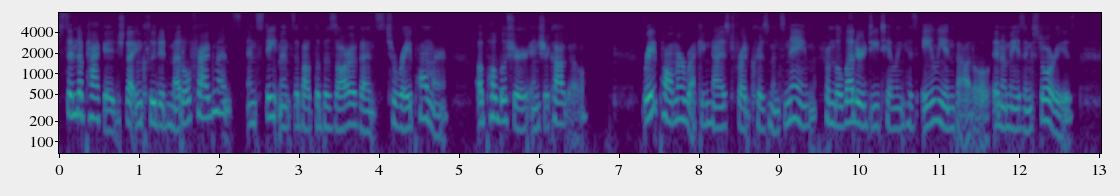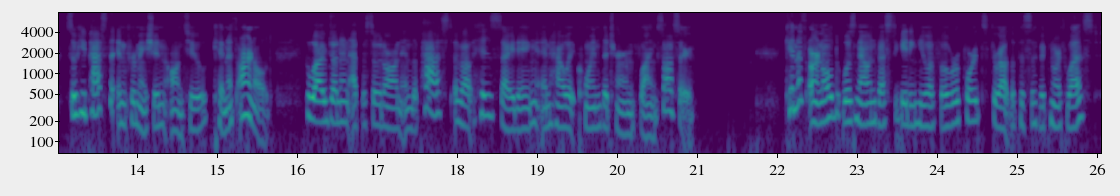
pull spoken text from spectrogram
send a package that included metal fragments and statements about the bizarre events to Ray Palmer, a publisher in Chicago. Ray Palmer recognized Fred Crisman's name from the letter detailing his alien battle in Amazing Stories, so he passed the information on to Kenneth Arnold, who I've done an episode on in the past about his sighting and how it coined the term flying saucer. Kenneth Arnold was now investigating UFO reports throughout the Pacific Northwest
